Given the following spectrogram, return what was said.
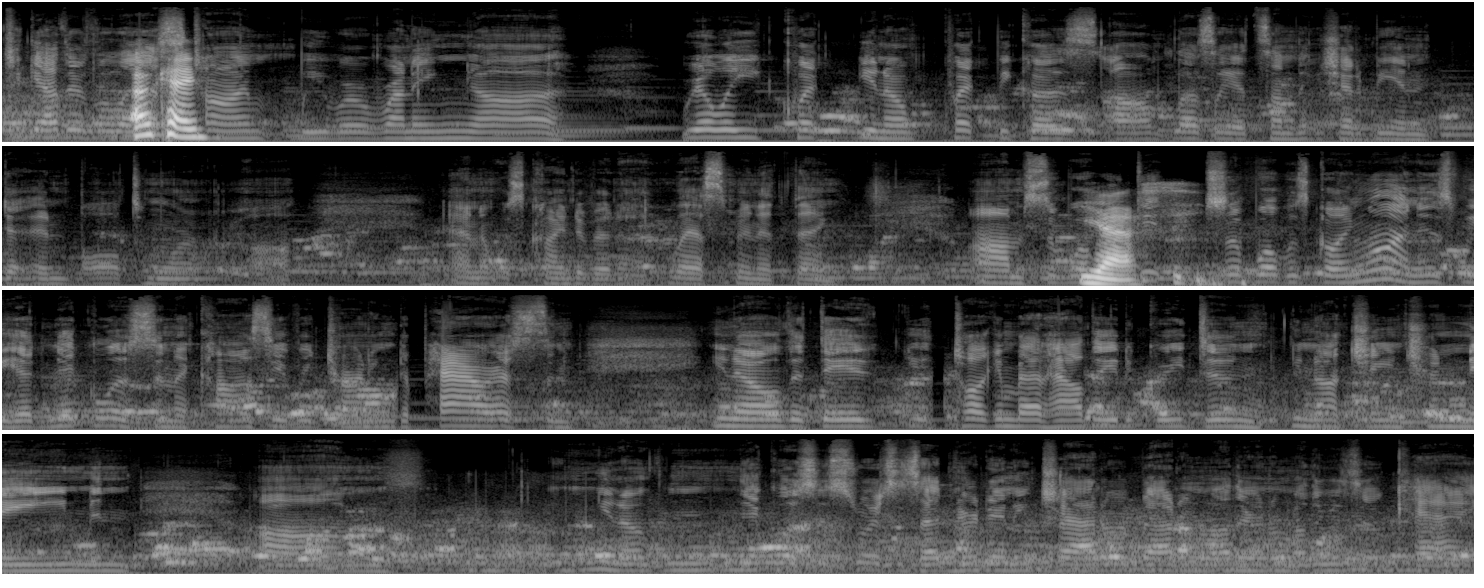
together the last Okay. time, we were running uh, really quick, you know, quick because uh, Leslie had something she had to be in in Baltimore, uh, and it was kind of a last minute thing. Um, so what Yes. did, so what was going on is we had Nicholas and Acacia returning to Paris, and you know that they talking about how they'd agreed to not change her name and. Um, you know, Nicholas's sources hadn't heard any chatter about her mother, and her mother was okay.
